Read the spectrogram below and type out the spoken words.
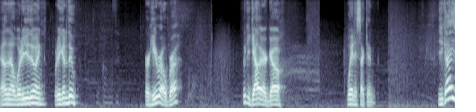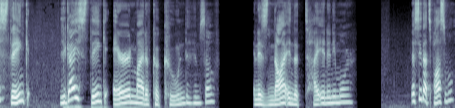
I don't know. What are you doing? What are you gonna do? Her hero, bruh. Look at Galliard go. Wait a second. You guys think... You guys think Eren might have cocooned himself? And is not in the Titan anymore? You see that's possible?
